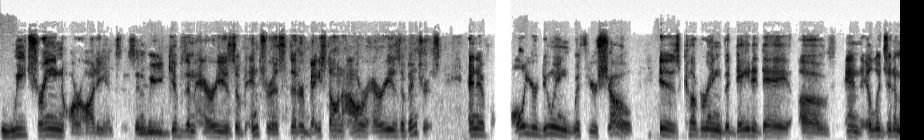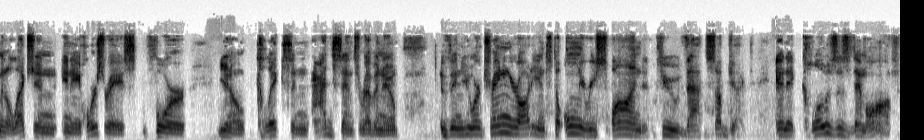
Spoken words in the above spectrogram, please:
we train our audiences and we give them areas of interest that are based on our areas of interest. And if all you're doing with your show is covering the day to day of an illegitimate election in a horse race for, you know, clicks and AdSense revenue, then you are training your audience to only respond to that subject. And it closes them off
